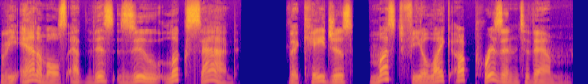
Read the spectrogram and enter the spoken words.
The animals at this zoo look sad. The cages must feel like a prison to them.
